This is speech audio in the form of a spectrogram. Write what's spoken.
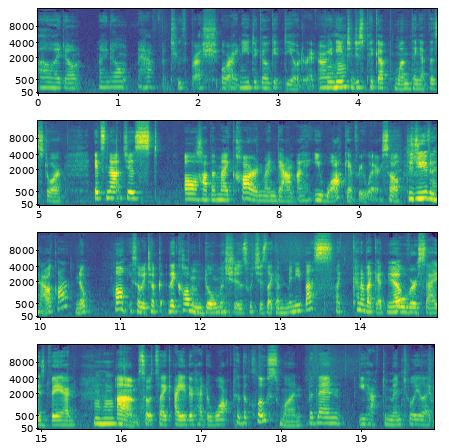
oh, I don't, I don't have a toothbrush, or I need to go get deodorant, or I Mm-hmm. need to just pick up one thing at the store. It's not just, oh, I'll hop in my car and run down. I, you walk everywhere, so Did you even have a car? Nope. Huh. So we took. They called them dolmishes, which is like a minibus, like kind of like an Yep. Mm-hmm. oversized van. Um, so it's like I either had to walk to the close one, but then you have to mentally like,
